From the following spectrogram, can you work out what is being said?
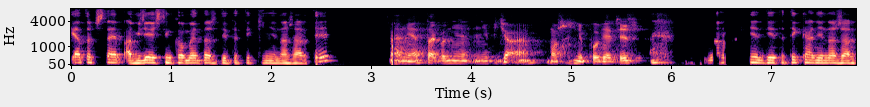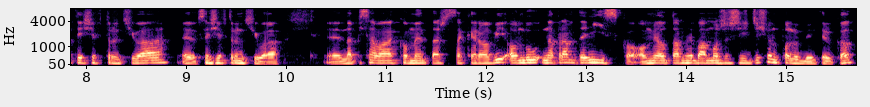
ja to czytałem, a widziałeś ten komentarz dietetyki nie na żarty? A nie, tego nie, nie widziałem. Możesz nie powiedzieć. Nie, dietetyka nie na żarty się wtrąciła, e, w sensie wtrąciła, e, napisała komentarz Sakerowi, on był naprawdę nisko, on miał tam chyba może 60 polubień tylko,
